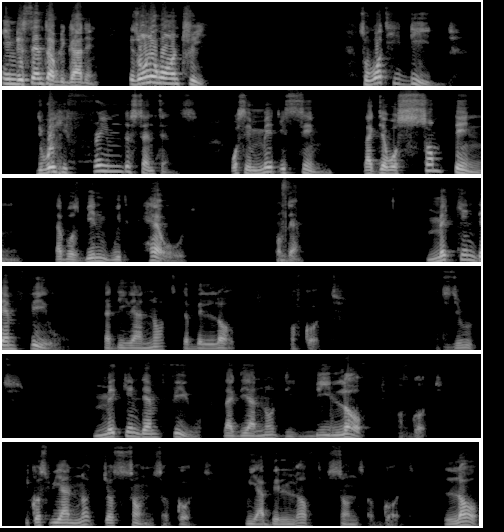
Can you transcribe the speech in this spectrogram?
in the center of the garden. There's only one tree. So what He did, the way He framed the sentence, was He made it seem like there was something that was being withheld from them, making them feel that they are not the beloved of God. That is the root. Making them feel like they are not the beloved of God. Because we are not just sons of God, we are beloved sons of God. Love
